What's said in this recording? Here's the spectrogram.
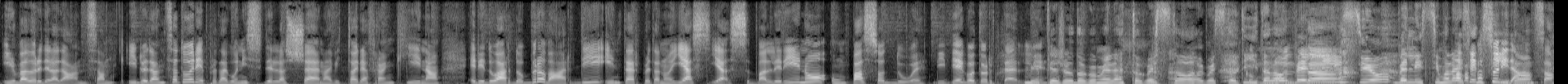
il valore della danza. I due danzatori e protagonisti della scena, Vittoria Franchina ed Edoardo Brovardi, interpretano Yes Yes Ballerino, un passo a due, di Diego Tortelli. Mi è piaciuto come hai letto questo, questo titolo, molta- bellissimo, bellissimo, l'hai passo di sentito?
